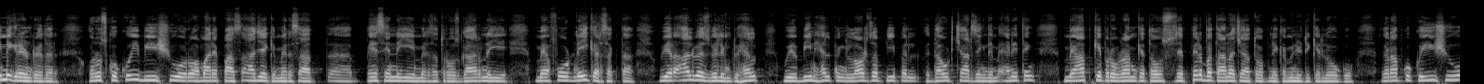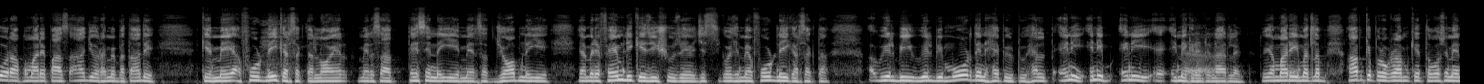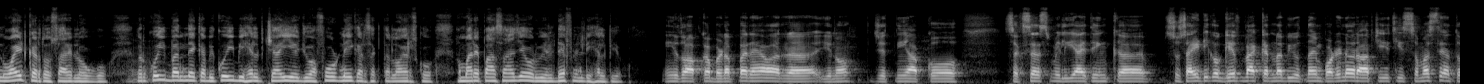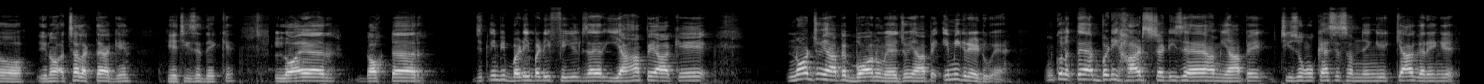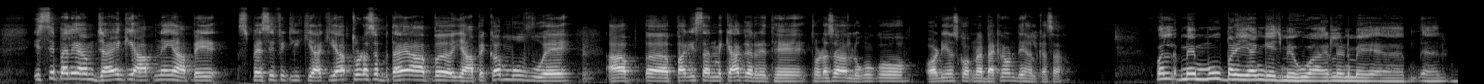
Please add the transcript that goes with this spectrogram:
इमिग्रेंट हो इधर, और उसको कोई भी इशू और हमारे पास आ जाए कि मेरे साथ पैसे नहीं है, मेरे साथ रोज़गार नहीं है, मैं अफोर्ड नहीं कर सकता। We are always willing to help we have been helping lots of people without charging them anything मैं आपके प्रोग्राम के तौर से फिर बताना चाहता हूँ अपने कम्युनिटी के लोगों को। अगर आपको कोई इशू हो, और आप हमारे पास आ जाए और हमें बता दें कि मैं अफोर्ड नहीं कर सकता लॉयर मेरे साथ पैसे नहीं है मेरे साथ जॉब नहीं है या मेरे फैमिली के इशूज़ है जिसकी वजह से मैं अफोर्ड नहीं कर सकता। Will be will be more than happy to help any any any immigrant in Ireland तो ये हमारी मतलब आपके प्रोग्राम के तौर से मैं इन्वाइट करता हूँ सारे लोगों को। अगर कोई बंदे कभी कोई भी हेल्प चाहिए जो अफोर्ड नहीं कर सकता लॉयर्स को हमारे पास आ जाए और विल डेफिनेटली हेल्प यू ये तो आपका बड़प्पन है और यू uh, नो जितनी आपको सक्सेस मिली आई थिंक सोसाइटी को गिफ्ट बैक करना भी उतना इंपॉर्टेंट है और आप ये चीज़ समझते हैं तो यू you नो know, अच्छा लगता है अगेन ये चीज़ें देख के। लॉयर डॉक्टर जितनी भी बड़ी बड़ी फील्ड्स है, यहाँ पे आके नॉट जो यहाँ पे बॉर्न हुए हैं, जो यहाँ पे इमिग्रेट हुए हैं, उनको लगता है यार बड़ी हार्ड स्टडीज़ है, हम यहाँ पे चीज़ों को कैसे समझेंगे, क्या करेंगे। इससे पहले हम जाएँ कि आपने यहाँ पे स्पेसिफिकली क्या किया आप थोड़ा सा बताएँ, आप यहाँ पे कब मूव हुए, आप पाकिस्तान में क्या कर रहे थे, थोड़ा सा लोगों को ऑडियंस को अपना बैकग्राउंड दें हल्का सा। वेल मैं मूव बड़े यंग एज में हुआ आयरलैंड में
